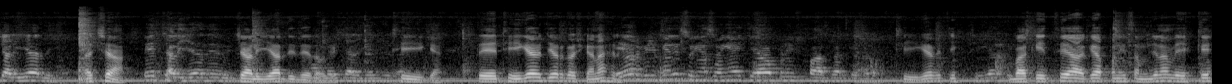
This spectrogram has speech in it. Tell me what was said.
40000 ਦੀ। ਅੱਛਾ। ਫਿਰ 40000 ਦੇ ਦਿਓ ਜੀ। 40000 ਦੀ ਦੇ ਦੋਗੇ ਫਿਰ 40,000 ਦੇ ਦਿਓ। ਠੀਕ ਹੈ ਤੇ ਠੀਕ ਹੈ ਜੀ ਹੋਰ ਕੁਝ ਕਹਿਣਾ ਫਿਰ? ਹੋਰ ਵੀ ਮੇਰੀ ਸੂਈਆਂ ਸੂਈਆਂ ਇੱਥੇ ਆ ਆਪਣੀ ਪਾਸ ਕਰਕੇ ਕਰੋ ਠੀਕ ਹੈ ਵਿੱਚ ਠੀਕ ਆ ਬਾਕੀ ਇੱਥੇ ਆ ਕੇ ਆਪਣੀ ਸਮਝਣਾ ਵੇਖ ਕੇ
